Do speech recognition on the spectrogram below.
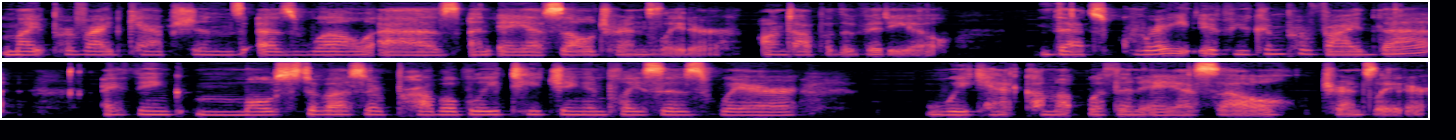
might provide captions as well as an ASL translator on top of the video. That's great if you can provide that. I think most of us are probably teaching in places where we can't come up with an ASL translator.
